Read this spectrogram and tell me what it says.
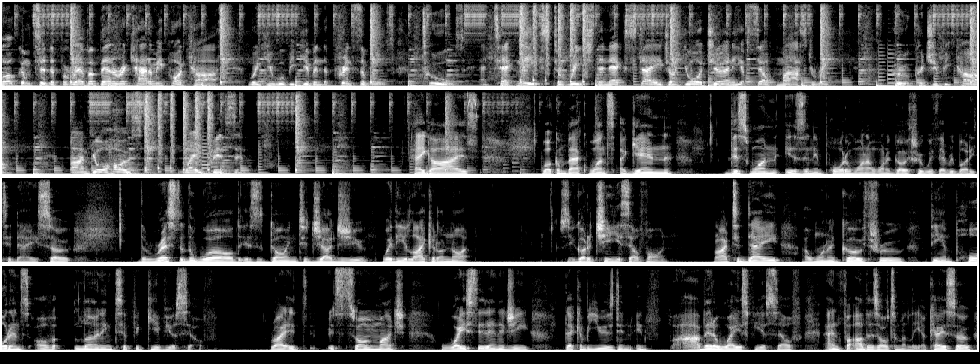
Welcome to the Forever Better Academy podcast, where you will be given the principles, tools, and techniques to reach the next stage on your journey of self mastery. Who could you become? I'm your host, Wade Vincent. Hey guys, welcome back once again. This one is an important one I want to go through with everybody today. So, the rest of the world is going to judge you, whether you like it or not. So you've got to cheer yourself on. Right? Today, I want to go through the importance of learning to forgive yourself. Right? It, it's so much wasted energy that can be used in, in far better ways for yourself and for others ultimately. Okay, so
